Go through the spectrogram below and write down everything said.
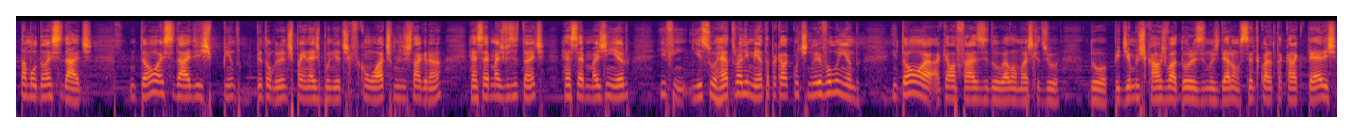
está mudando as cidades. Então as cidades pintam, pintam, grandes painéis bonitos que ficam ótimos no Instagram, recebe mais visitantes, recebe mais dinheiro, enfim, isso retroalimenta para que ela continue evoluindo. Então aquela frase do Elon Musk do, do pedimos carros voadores e nos deram 140 caracteres,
